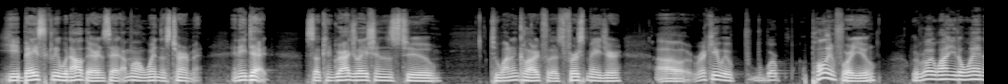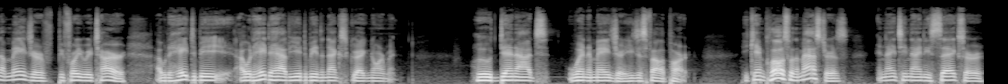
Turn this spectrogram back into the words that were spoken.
He basically went out there and said, I'm going to win this tournament. And he did. So congratulations to to Wyndham Clark for this first major. Uh, Rickie, we, we're pulling for you. We really want you to win a major before you retire. I would hate to be I would hate to have you to be the next Greg Norman who did not win a major. He just fell apart. He came close with the Masters in 1996 or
